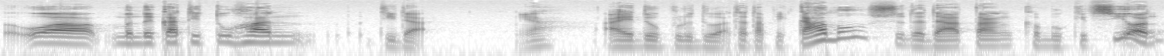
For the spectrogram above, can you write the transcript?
wah mendekati Tuhan? Tidak. Ya, ayat 22. Tetapi kamu sudah datang ke Bukit Sion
